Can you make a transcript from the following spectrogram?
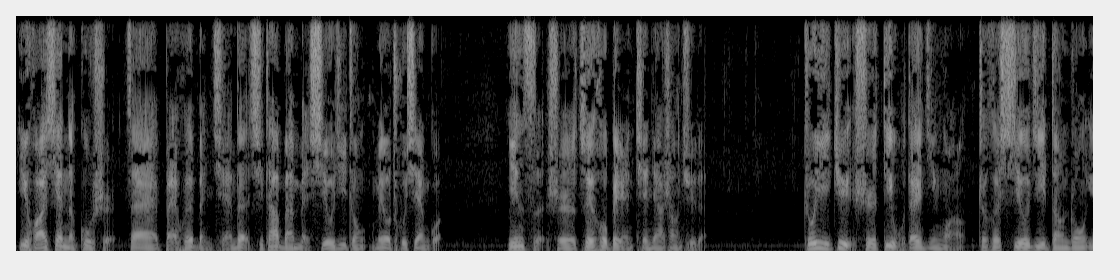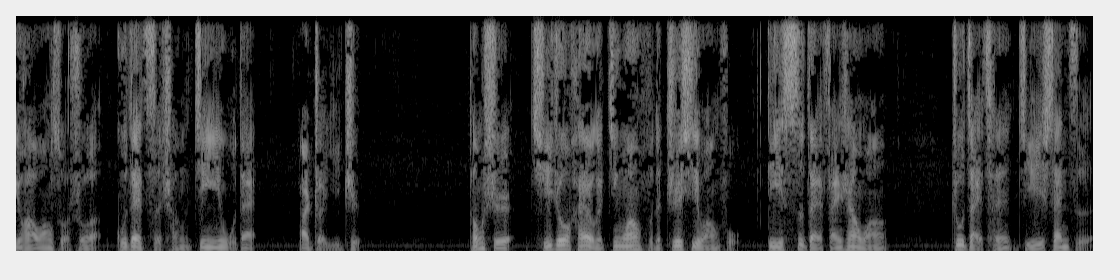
玉华县的故事，在百回本前的其他版本《西游记》中没有出现过。因此是最后被人添加上去的。朱义具是第五代金王，这和《西游记》当中玉华王所说“孤在此城，今已五代”二者一致。同时，其中还有个金王府的支系王府，第四代樊山王朱载岑及三子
